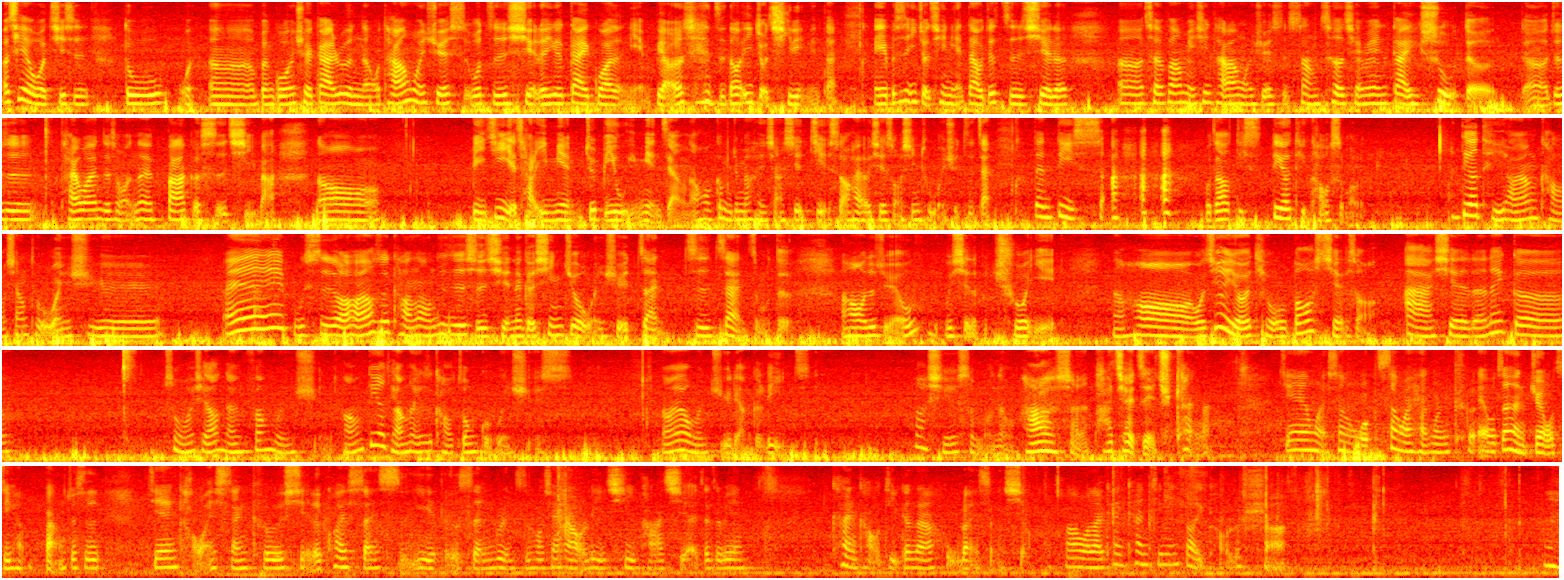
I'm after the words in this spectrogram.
而且我其实读文，嗯、本国文学概论呢，我台湾文学史，我只是写了一个概括的年表，而且直到一九七零年代，也不是一九七零年代，我就只写了。呃，陈方明信台湾文学史上册前面概述的，呃，就是台湾的什么那八个时期吧，然后笔记也才一面，就比武一面这样，然后根本就没有很详细的介绍，还有一些什么新土文学之战。但第三啊啊啊，我知道第四第二题考什么了，第二题好像考乡土文学，哎，不是哦，好像是考那种日治时期那个新旧文学战之战什么的。然后我就觉得哦，我写的不错耶。然后我记得有一题我不知道写的什么啊，写的那个，为什么会写到南方文学？好像第二条好像也是考中国文学史。然后要我们举两个例子，要写什么呢？啊，算了，爬起来直接去看啦。今天晚上我上完韩文课，哎，我真的很觉得我自己很棒，就是。今天考完三科，写了快三十页的申论之后，现在还有力气爬起来，在这边看考题，跟大家胡乱生效。好，我来看看今天到底考了啥。唉，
